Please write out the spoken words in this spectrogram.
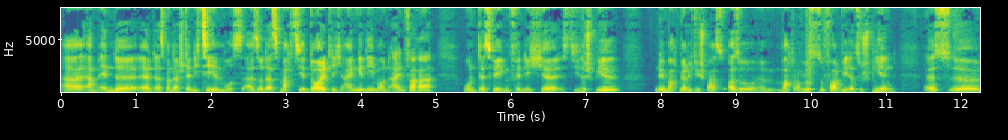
äh, am Ende, äh, dass man da ständig zählen muss. Also das macht es hier deutlich angenehmer und einfacher. Und deswegen finde ich, äh, ist dieses Spiel Nee, macht mir richtig Spaß. Also ähm, macht auch Lust, sofort wieder zu spielen. Es äh,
